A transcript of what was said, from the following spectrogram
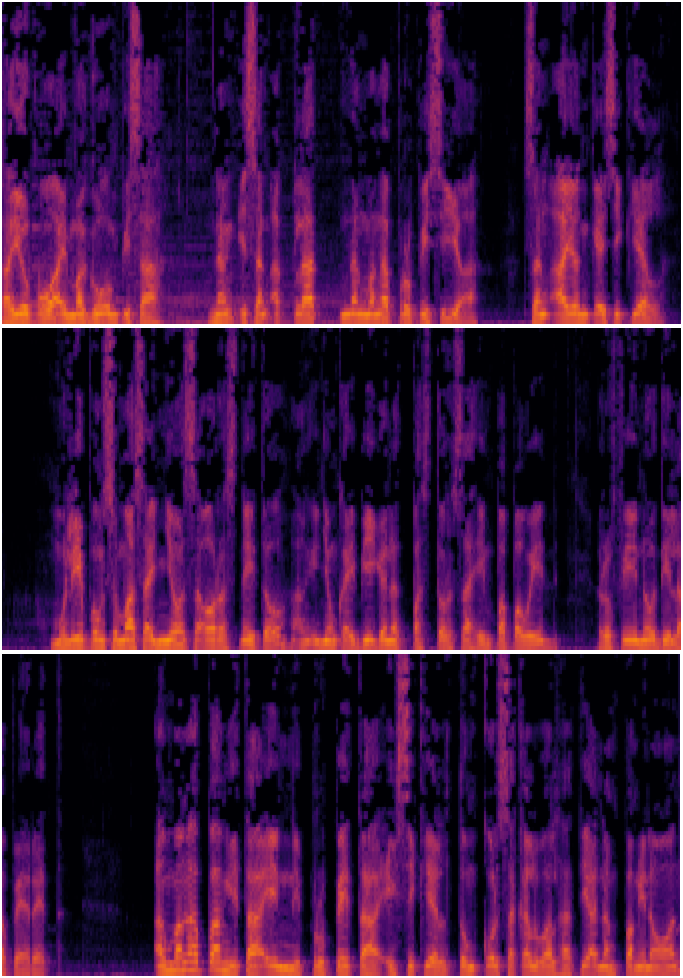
Tayo po ay mag-uumpisa ng isang aklat ng mga propesiya sang-ayon kay Ezekiel. Muli pong sumasa inyo sa oras na ito ang inyong kaibigan at pastor sa Himpapawid, Rufino de la Peret. Ang mga pangitain ni Propeta Ezekiel tungkol sa kalwalhatian ng Panginoon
